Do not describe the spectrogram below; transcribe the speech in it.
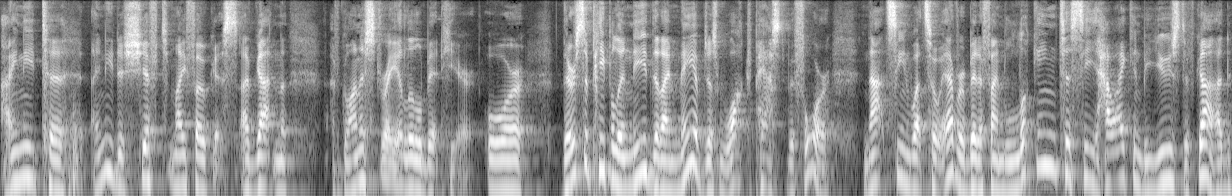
I need to, I need to shift my focus. I've gotten, I've gone astray a little bit here. Or there's some people in need that I may have just walked past before, not seen whatsoever. But if I'm looking to see how I can be used of God,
